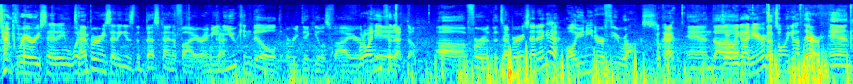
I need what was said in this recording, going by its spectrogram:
temporary setting. What, Temporary setting is the best kind of fire. I mean, Okay. you can build a ridiculous fire. what do I need for that though? Uh, for the temporary setting, Yeah. all you need are a few rocks. Okay. And uh, that what we got here? That's what we got there. And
